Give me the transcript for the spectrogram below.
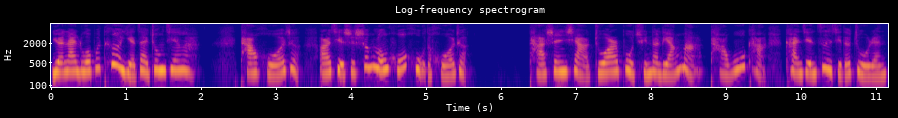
原来罗伯特也在中间啊！他活着，而且是生龙活虎的活着。”他身下卓而不群的良马塔乌卡看见自己的主人，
